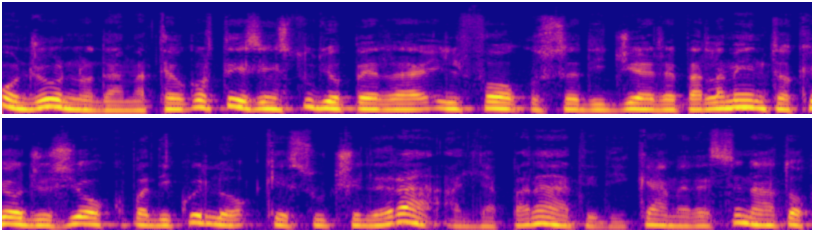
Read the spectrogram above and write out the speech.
Buongiorno da Matteo Cortese in studio per il Focus di GR Parlamento che oggi si occupa di quello che succederà agli apparati di Camera e Senato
